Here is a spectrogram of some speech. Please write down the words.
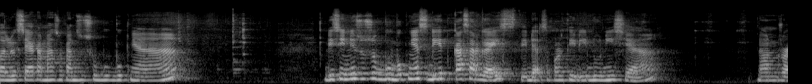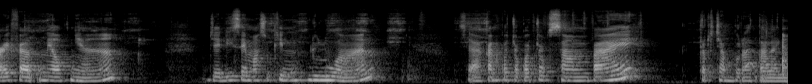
Lalu saya akan masukkan susu bubuknya. Di sini susu bubuknya sedikit kasar guys, tidak seperti di Indonesia. Non dry fat milknya. Jadi saya masukin duluan. Saya akan kocok-kocok sampai tercampur rata lagi.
